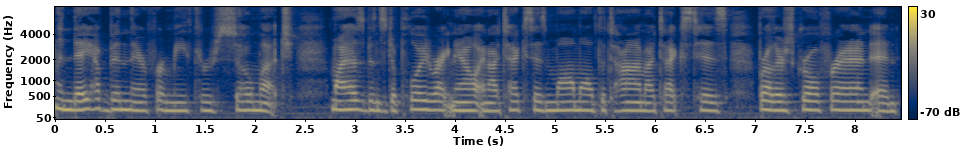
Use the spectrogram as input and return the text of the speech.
And they have been there for me through so much. My husband's deployed right now, and I text his mom all the time. I text his brother's girlfriend, and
